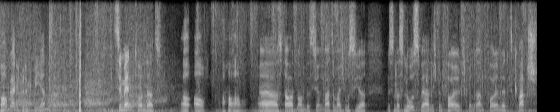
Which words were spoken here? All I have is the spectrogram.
Brauchen wir eigentlich für den Bären, sagt ihr? Zement 100. Oh, oh. Oh, oh. Ja, ja, es dauert noch ein bisschen. Warte mal, ich muss hier ein bisschen was loswerden. Ich bin voll. Ich bin randvoll mit Quatsch.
